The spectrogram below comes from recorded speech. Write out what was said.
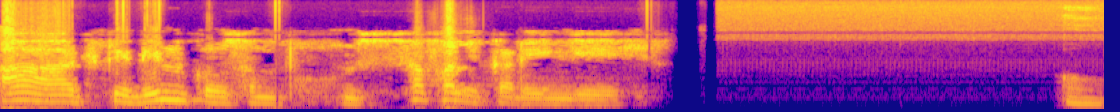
आज के दिन को संपूर्ण सफल करेंगे। ओम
